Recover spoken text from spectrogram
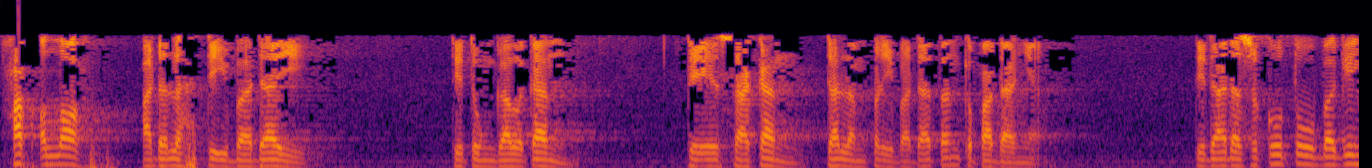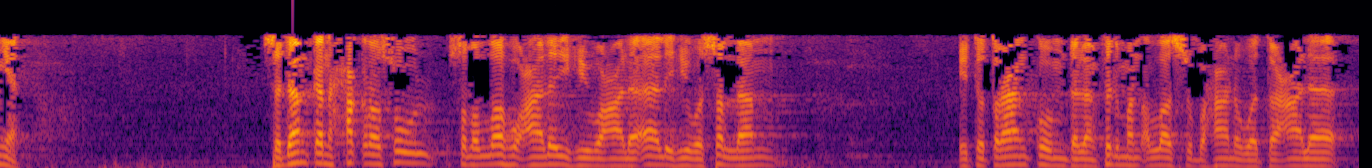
Hak Allah adalah diibadai, ditunggalkan, diesahkan dalam peribadatan kepadanya. Tidak ada sekutu baginya. Sedangkan hak Rasul sallallahu alaihi wa ala alihi wasallam itu terangkum dalam firman Allah Subhanahu wa taala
